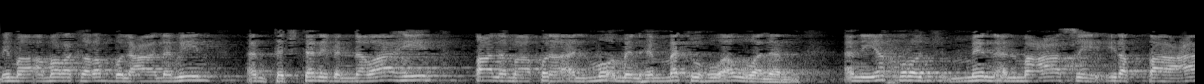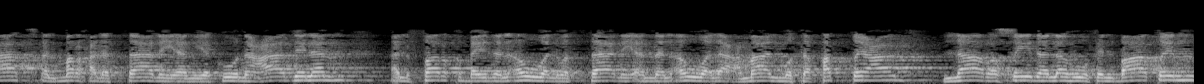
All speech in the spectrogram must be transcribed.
بما أمرك رب العالمين. أن تجتنب النواهي. طالما قلنا المؤمن همته أولا. أن يخرج من المعاصي إلى الطاعات. المرحلة الثانية أن يكون عادلا. الفرق بين الأول والثاني أن الأول أعمال متقطعة لا رصيد له في الباطن.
